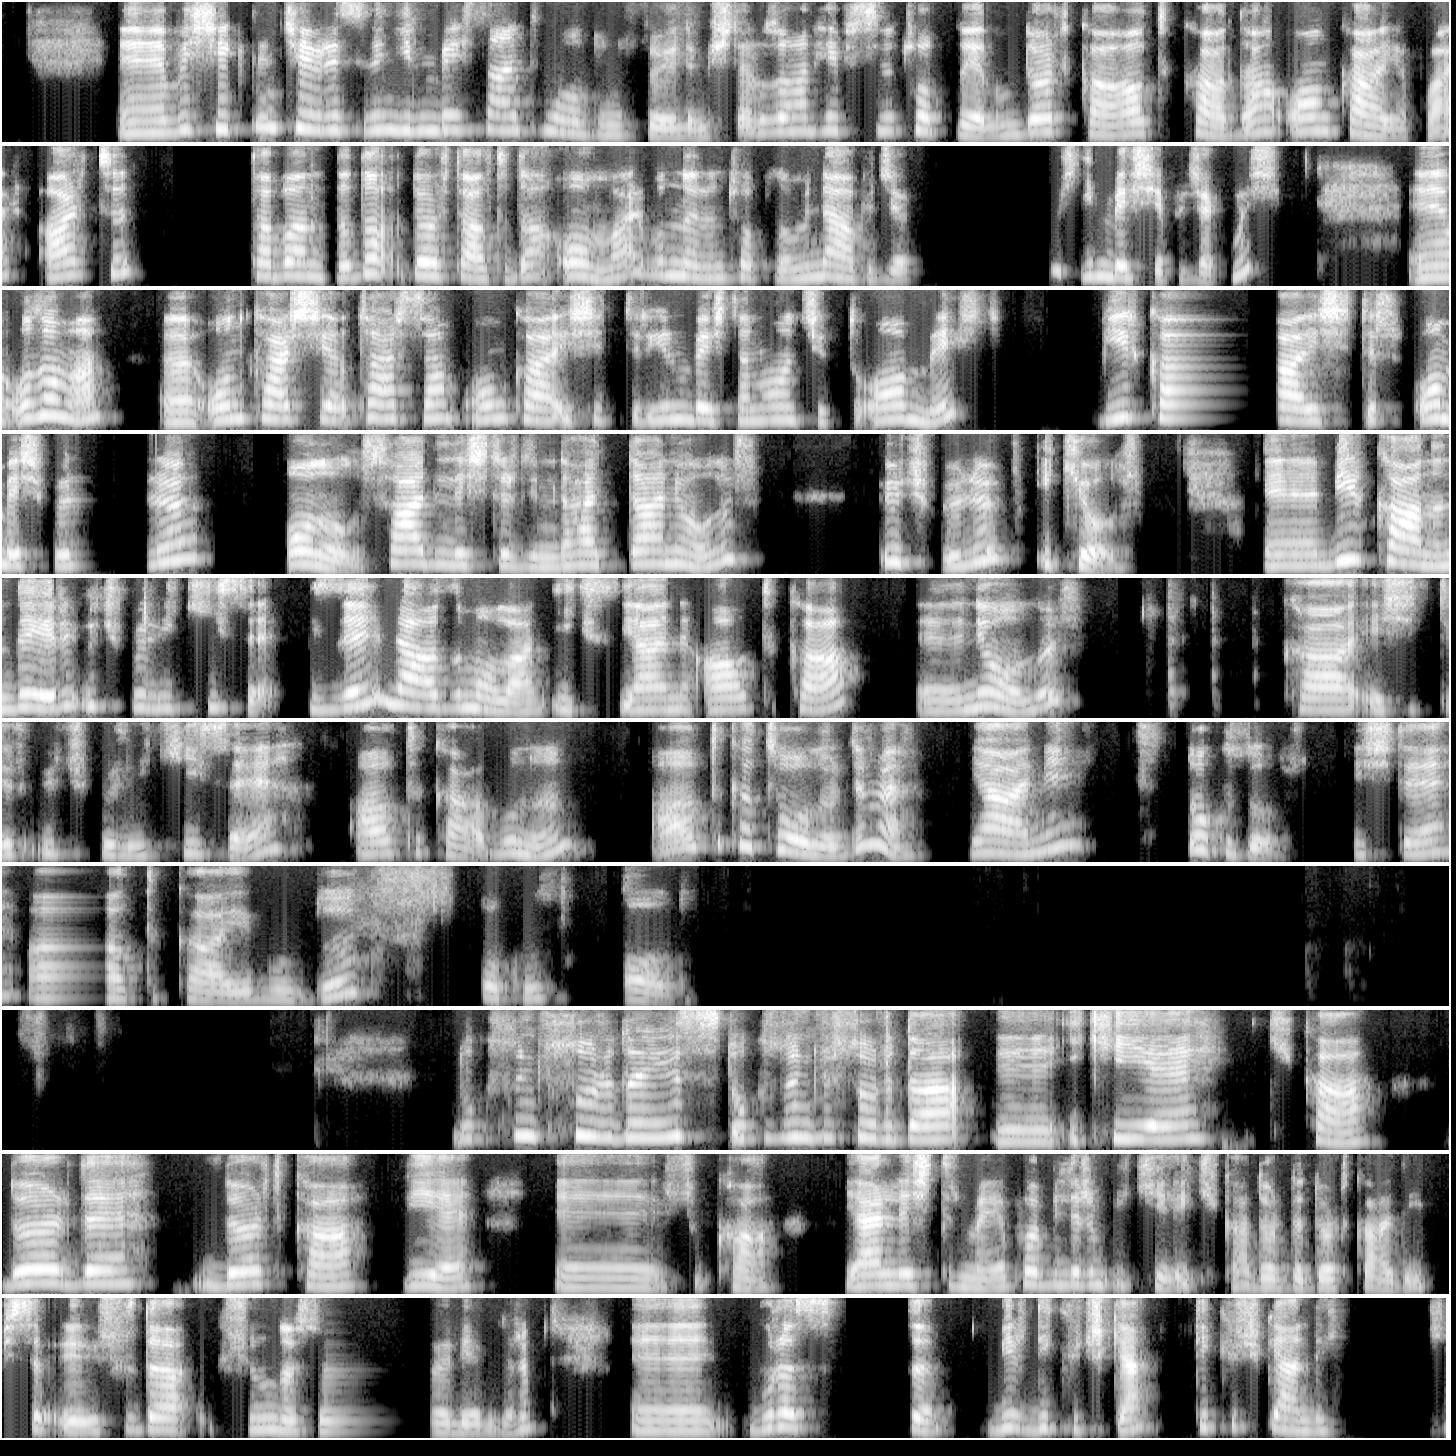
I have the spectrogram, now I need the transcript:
Ee, ve şeklin çevresinin 25 santim olduğunu söylemişler. O zaman hepsini toplayalım. 4K, 6K da 10K yapar. Artı tabanda da 4 6'da 10 var. Bunların toplamı ne yapacak? 25 yapacakmış. Ee, o zaman e, 10 karşıya atarsam 10K eşittir 25'ten 10 çıktı 15. 1K eşittir 15 bölü 10 olur. Sadeleştirdiğimde hatta ne olur? 3 bölü 2 olur. Ee, 1K'nın değeri 3 bölü 2 ise bize lazım olan X yani 6K e, ne olur? K eşittir 3 bölü 2 ise 6K bunun 6 katı olur değil mi? Yani 9 olur. İşte 6K'yı bulduk. 9 oldu. Dokuzuncu sorudayız. Dokuzuncu soruda e, 2'ye 2K, 4'e 4K diye e, şu K yerleştirme yapabilirim. 2'ye 2K, 4'e 4K deyip e, şurada şunu da söyleyebilirim. E, burası bir dik üçgen. Dik üçgende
